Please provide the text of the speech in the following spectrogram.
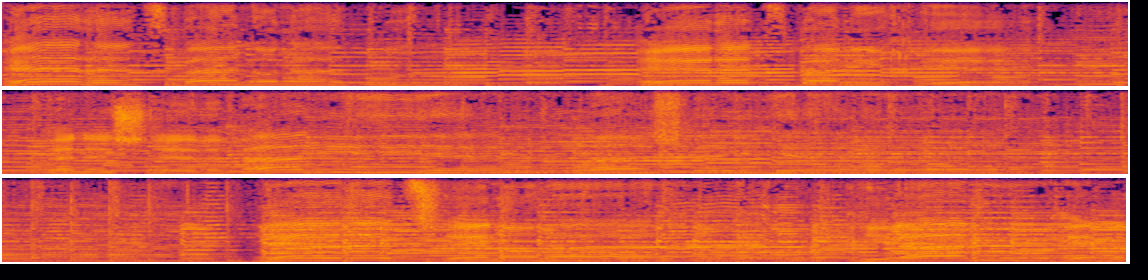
ארץ בה נולדנו, ארץ בה נחיה, ונשב בה יהיה מה שיהיה. ארץ שנאהב, היא לנו אם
